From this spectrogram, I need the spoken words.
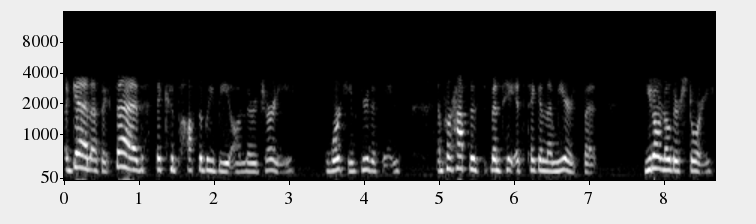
again, as I said, they could possibly be on their journey working through the things, and perhaps it's been ta- it's taken them years, but you don't know their story,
